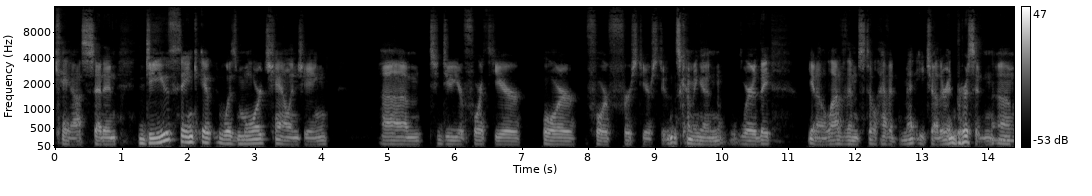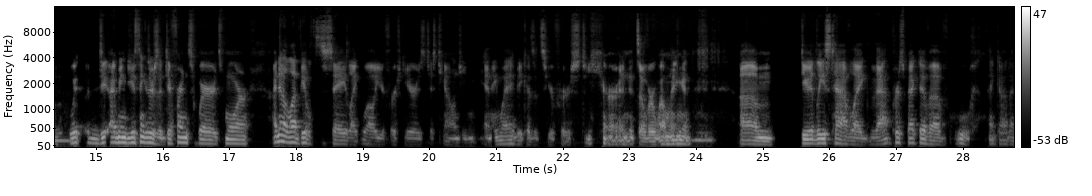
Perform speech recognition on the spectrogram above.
chaos set in. Do you think it was more challenging um, to do your fourth year or for first year students coming in where they, you know, a lot of them still haven't met each other in person? Um, do, I mean, do you think there's a difference where it's more? I know a lot of people say like, well, your first year is just challenging anyway because it's your first year and it's overwhelming. And mm-hmm. um, do you at least have like that perspective of, ooh, thank God I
